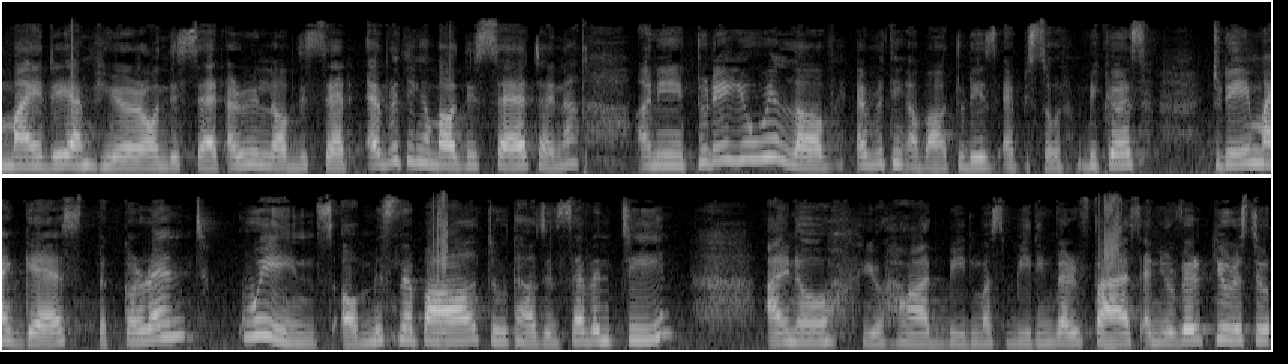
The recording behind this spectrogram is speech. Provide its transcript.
माई डे आम हियर अन दिस सेट आई रिल लभ दिस सेट एभ्रिथिङ अबाउट दिस सेट होइन अनि टुडे यु विल लभ एभ्रिथिङ अबाउट टुडेज एपिसोड बिकज टुडे माई गेस्ट द करेन्ट क्विन्स अफ मिस नेपाल टु थाउजन्ड सेभेन्टिन I know your heartbeat must beating very fast and you're very curious to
